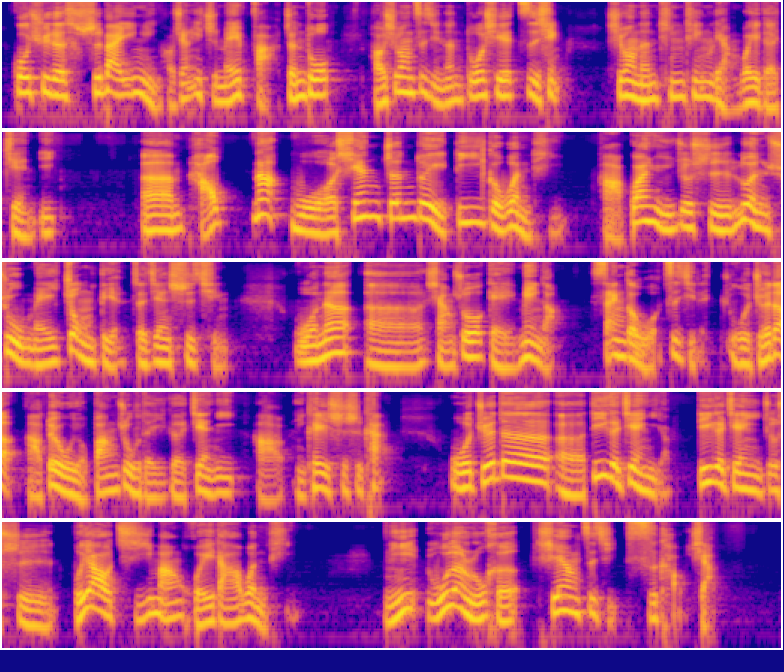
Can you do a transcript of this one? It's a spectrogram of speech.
过去的失败阴影好像一直没法增多，好希望自己能多些自信，希望能听听两位的建议。嗯，好，那我先针对第一个问题啊，关于就是论述没重点这件事情，我呢，呃，想说给命啊。三个我自己的，我觉得啊，对我有帮助的一个建议啊，你可以试试看。我觉得呃，第一个建议啊，第一个建议就是不要急忙回答问题。你无论如何，先让自己思考一下。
